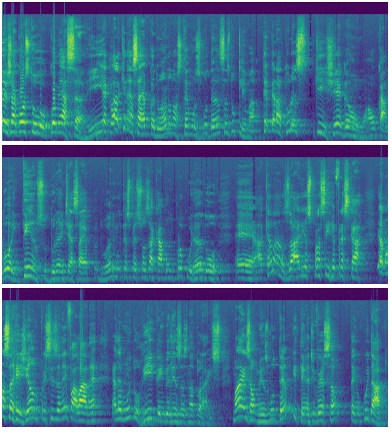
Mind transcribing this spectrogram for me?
Mês de agosto começa e é claro que nessa época do ano nós temos mudanças do clima. Temperaturas que chegam ao calor intenso durante essa época do ano e muitas pessoas acabam procurando é, aquelas áreas para se refrescar. E a nossa região, não precisa nem falar, né? Ela é muito rica em belezas naturais. Mas ao mesmo tempo que tem a diversão, tem o cuidado.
